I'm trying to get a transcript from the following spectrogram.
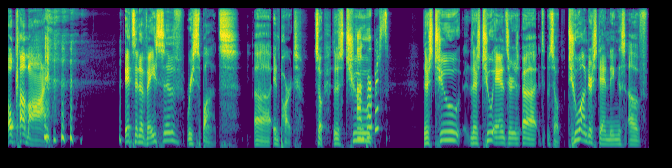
Oh come on. it's an evasive response, uh, in part. So there's two on purpose. there's two there's two answers uh so two understandings of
